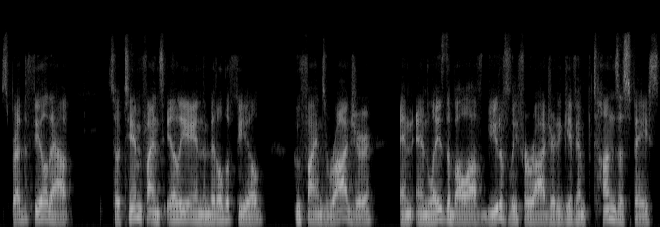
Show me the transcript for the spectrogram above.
spread the field out. So Tim finds Ilie in the middle of the field, who finds Roger and, and lays the ball off beautifully for Roger to give him tons of space.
